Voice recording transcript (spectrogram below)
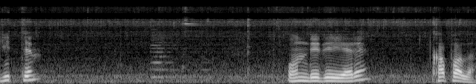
Gittim. Onun dediği yere kapalı.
